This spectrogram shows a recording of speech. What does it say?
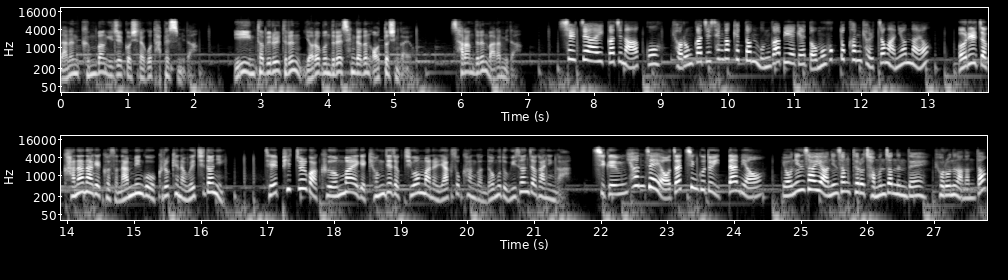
나는 금방 잊을 것이라고 답했습니다. 이 인터뷰를 들은 여러분들의 생각은 어떠신가요? 사람들은 말합니다. 실제 아이까지 낳았고 결혼까지 생각했던 문가비에게 너무 혹독한 결정 아니었나요? 어릴 적 가난하게 커서 난민고 그렇게나 외치더니 제 핏줄과 그 엄마에게 경제적 지원만을 약속한 건 너무도 위선적 아닌가. 지금 현재 여자친구도 있다며 연인 사이 아닌 상태로 잠은 잤는데 결혼은 안 한다?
